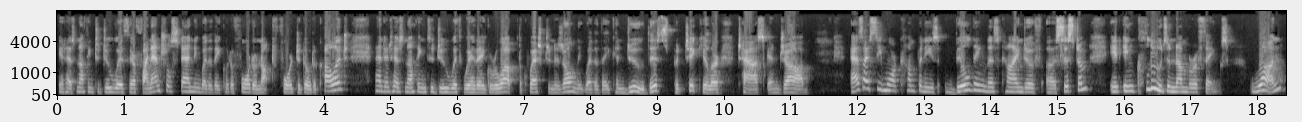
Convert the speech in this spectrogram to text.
It has nothing to do with their financial standing, whether they could afford or not afford to go to college, and it has nothing to do with where they grew up. The question is only whether they can do this particular task and job. As I see more companies building this kind of uh, system, it includes a number of things. One,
